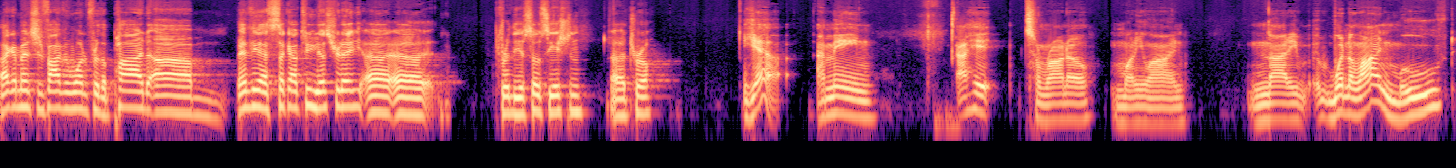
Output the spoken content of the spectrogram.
like I mentioned, five and one for the pod. Um, anything that stuck out to you yesterday? Uh, uh for the association, uh, Terrell. Yeah, I mean, I hit Toronto money line not even when the line moved,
